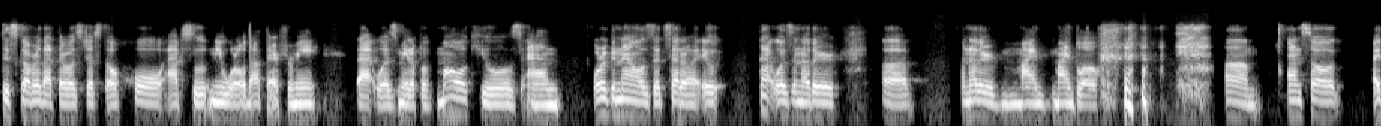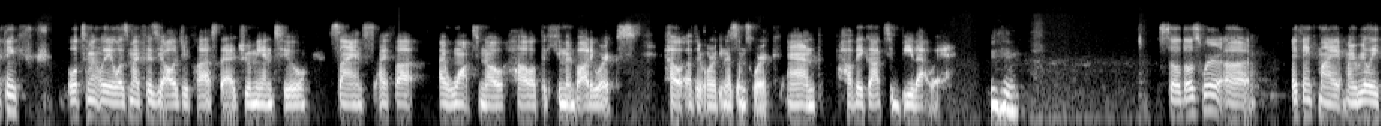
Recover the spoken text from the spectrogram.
discover that there was just a whole absolute new world out there for me that was made up of molecules and organelles, et cetera, it, that was another uh, another mind mind blow. um, and so I think ultimately it was my physiology class that drew me into science. I thought I want to know how the human body works, how other organisms work, and how they got to be that way. Mm-hmm. So those were, uh, I think, my my really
